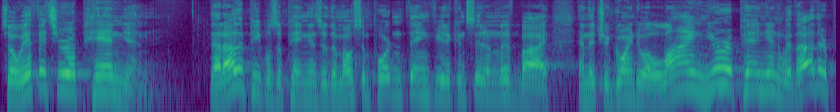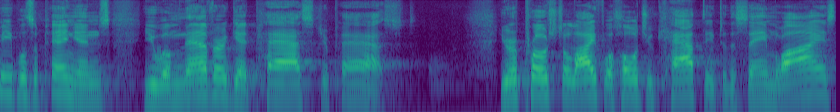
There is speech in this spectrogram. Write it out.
So if it's your opinion that other people's opinions are the most important thing for you to consider and live by, and that you're going to align your opinion with other people's opinions, you will never get past your past. Your approach to life will hold you captive to the same lies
